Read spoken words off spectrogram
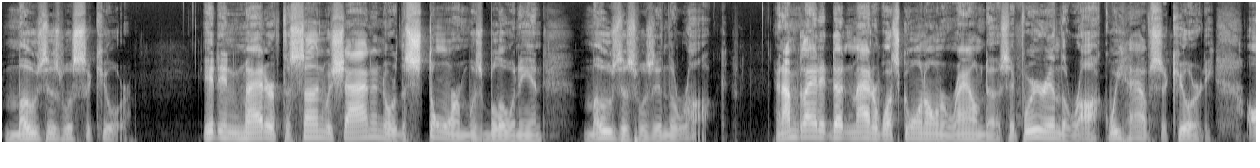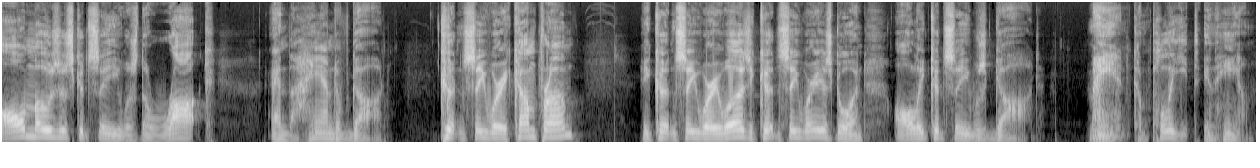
Moses was secure. It didn't matter if the sun was shining or the storm was blowing in. Moses was in the rock. And I'm glad it doesn't matter what's going on around us. If we're in the rock, we have security. All Moses could see was the rock and the hand of God. Couldn't see where he come from. He couldn't see where he was. He couldn't see where he was going. All he could see was God. Man, complete in him.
